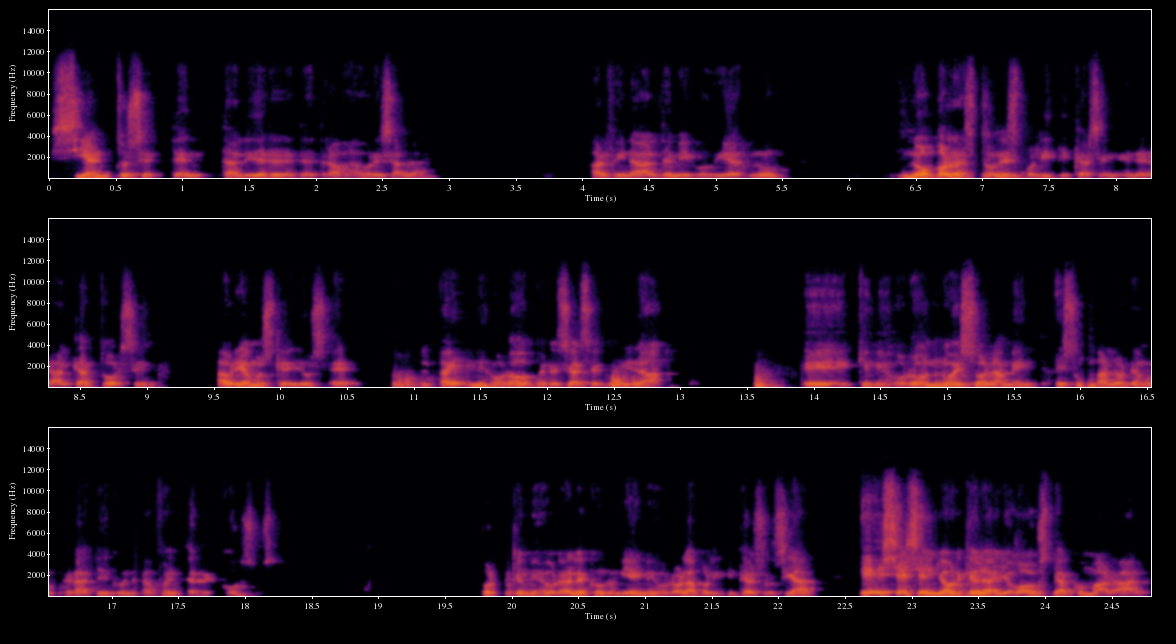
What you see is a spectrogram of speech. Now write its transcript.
170 líderes de trabajadores al año. Al final de mi gobierno no por razones políticas, en general 14 habríamos querido ser. El país mejoró, pero esa seguridad eh, que mejoró no es solamente, es un valor democrático y una fuente de recursos, porque mejoró la economía y mejoró la política social. Ese señor que la llevó a usted a Comaral,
